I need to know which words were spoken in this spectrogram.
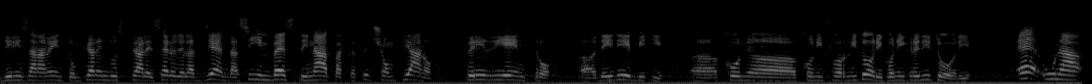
di risanamento, un piano industriale serio dell'azienda, si investe in ATAC se c'è un piano per il rientro uh, dei debiti uh, con, uh, con, i fornitori, con i creditori, è una,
